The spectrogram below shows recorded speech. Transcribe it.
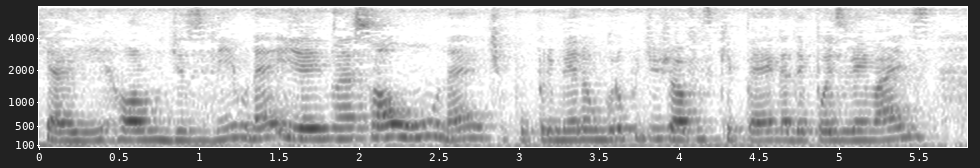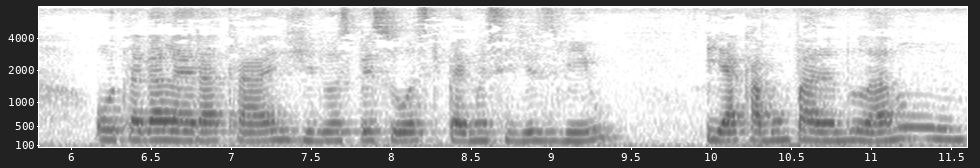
que aí rola um desvio, né? E aí não é só um, né? Tipo, primeiro é um grupo de jovens que pega, depois vem mais outra galera atrás de duas pessoas que pegam esse desvio e acabam parando lá no,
